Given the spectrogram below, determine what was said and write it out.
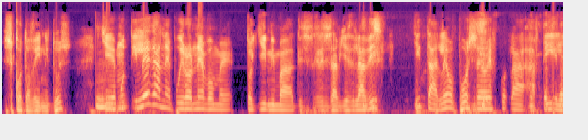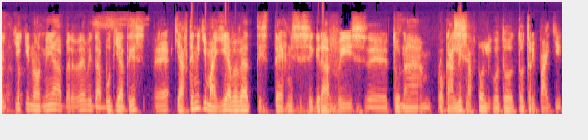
σκοτωδίνη τους και μου τη λέγανε που ηρωνεύομαι το κίνημα της Χρυσής Αυγής δηλαδή Κοίτα, λέω πόσο εύκολα αυτή η ελληνική κοινωνία μπερδεύει τα μπούτια της. Ε, και αυτή είναι και η μαγεία βέβαια της τέχνης, της συγγραφής, ε, του να προκαλείς αυτό λίγο το, το τρυπάκι.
